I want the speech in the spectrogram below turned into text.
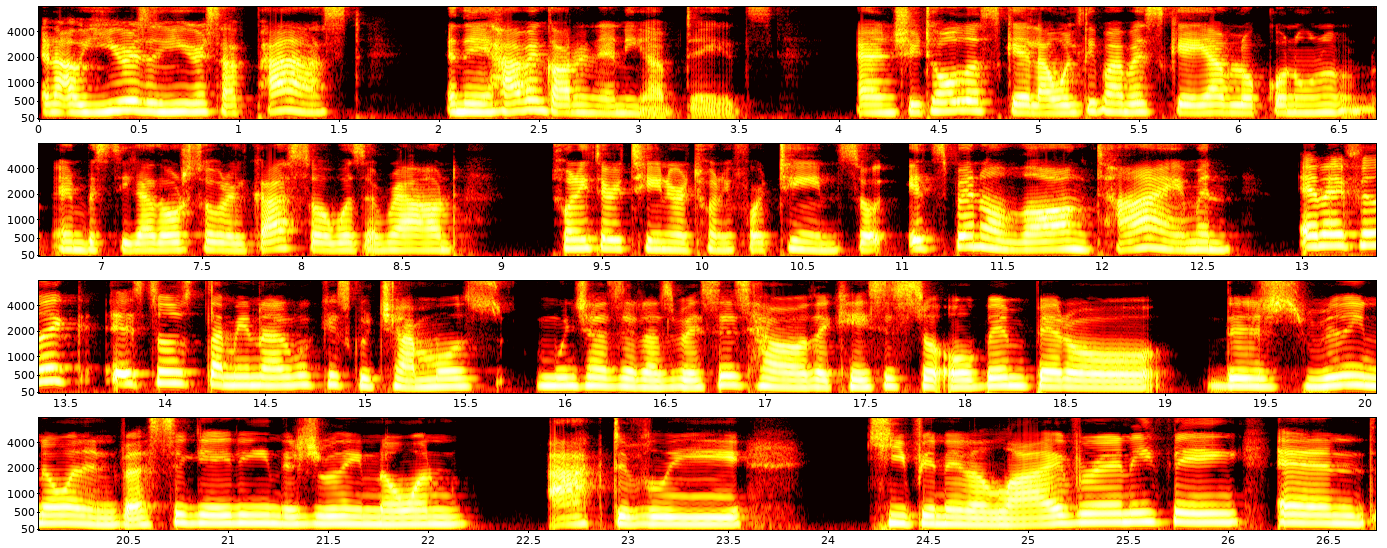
and how years and years have passed and they haven't gotten any updates. And she told us que la última vez que ella habló con un investigador sobre el caso was around 2013 or 2014. So it's been a long time and and I feel like esto es también algo que escuchamos muchas de las veces how the case is still open, pero there's really no one investigating, there's really no one actively keeping it alive or anything. And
